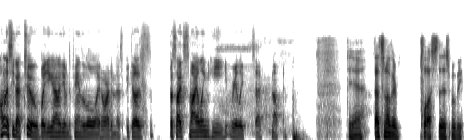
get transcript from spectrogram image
I want to see that too, but you got to give the fans a little lightheartedness because besides smiling, he really said nothing. Yeah, that's another plus to this movie.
